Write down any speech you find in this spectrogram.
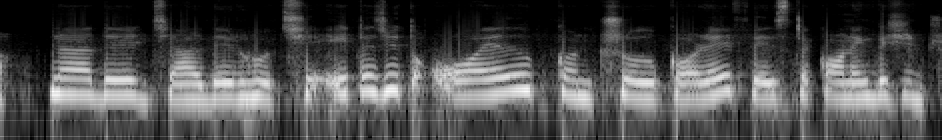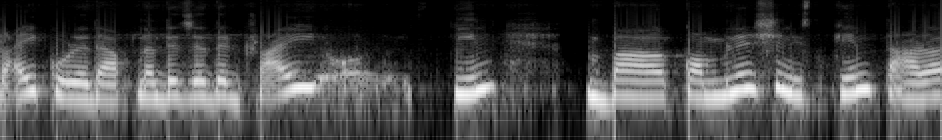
আপনাদের যাদের হচ্ছে, এটা যেহেতু অয়েল কন্ট্রোল করে ফেসটাকে অনেক বেশি ড্রাই করে দেয়, আপনাদের যাদের ড্রাই স্কিন বা কম্বিনেশন স্কিন তারা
